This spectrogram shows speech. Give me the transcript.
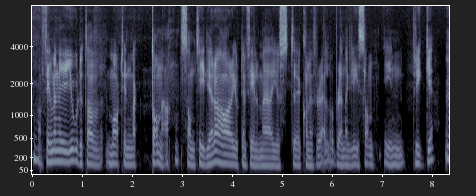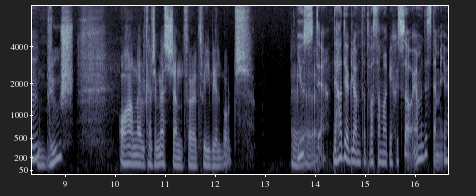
Ja, filmen är ju gjord av Martin Mc Donna, som tidigare har gjort en film med just eh, Colin Farrell och Brendan Gleeson i en brygge, mm. Bruges. Och han är väl kanske mest känd för Three Billboards. Eh, just det, det hade jag glömt att det var samma regissör. Ja, men det stämmer ju.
